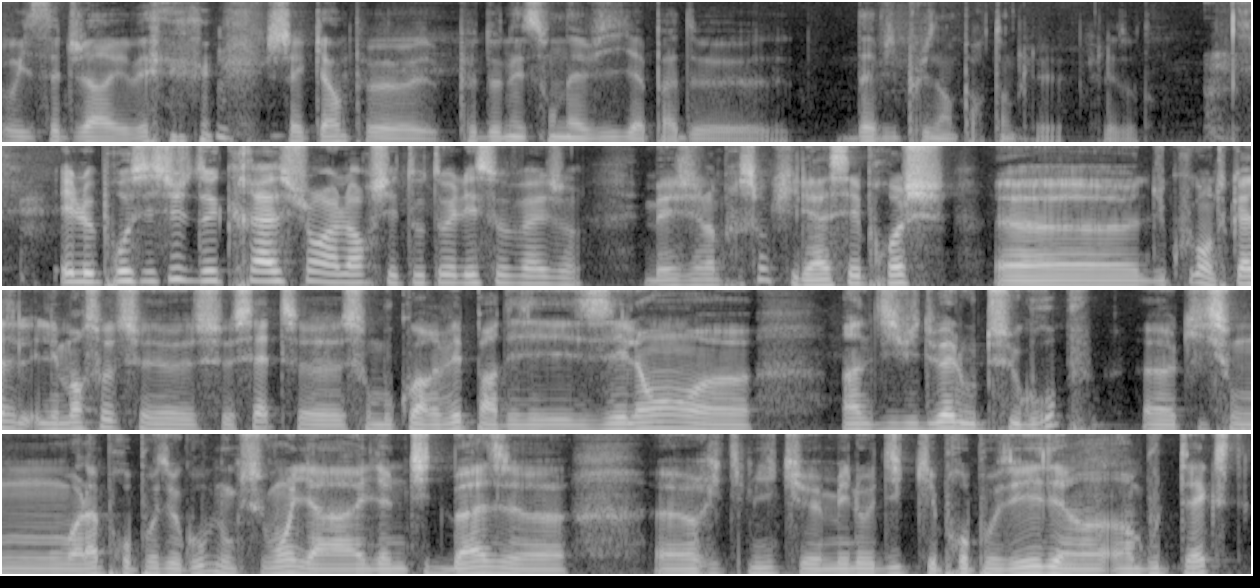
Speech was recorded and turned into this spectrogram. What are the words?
oui, c'est déjà arrivé. chacun peut, peut donner son avis. Il n'y a pas d'avis plus important que, le- que les autres. Et le processus de création alors chez Toto et les Sauvages? Mais j'ai l'impression qu'il est assez proche. Euh, du coup, en tout cas, les morceaux de ce, ce set euh, sont beaucoup arrivés par des élans euh, individuels ou de ce groupe. Euh, qui sont voilà proposés au groupe. Donc souvent il y a, y a une petite base euh, euh, rythmique mélodique qui est proposée un, bout de texte.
